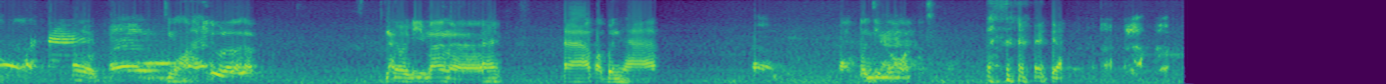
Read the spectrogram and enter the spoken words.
โอ้เออจริงเหรอ ให้ดูแล้วเหรอครับ หนังเขาดีมากนะครับขอบคุณครับตัวจริงก็หมด เดี๋ยว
